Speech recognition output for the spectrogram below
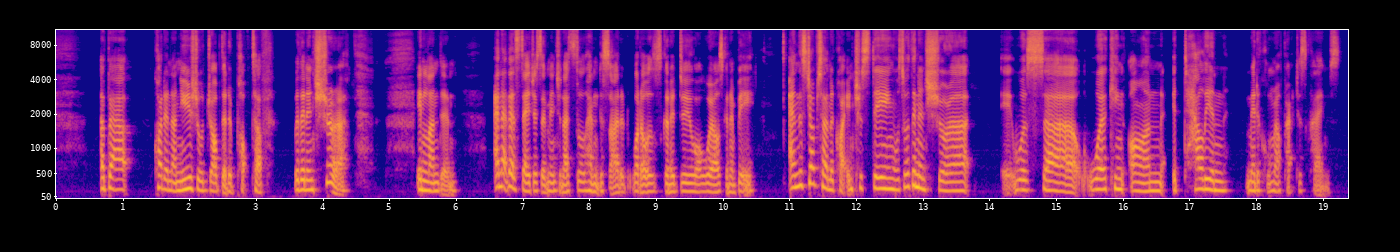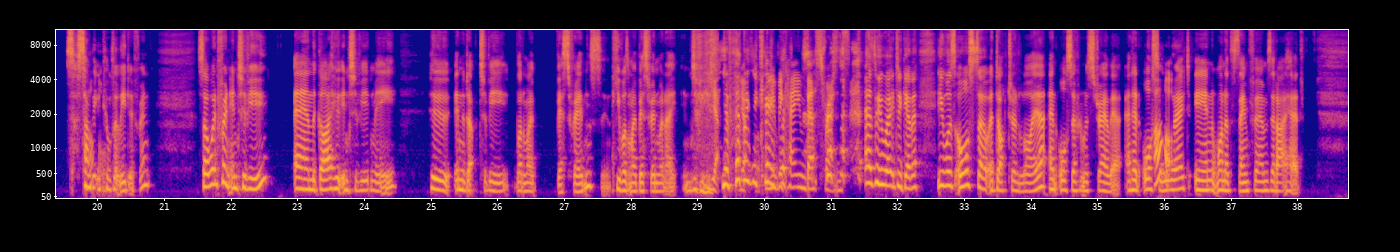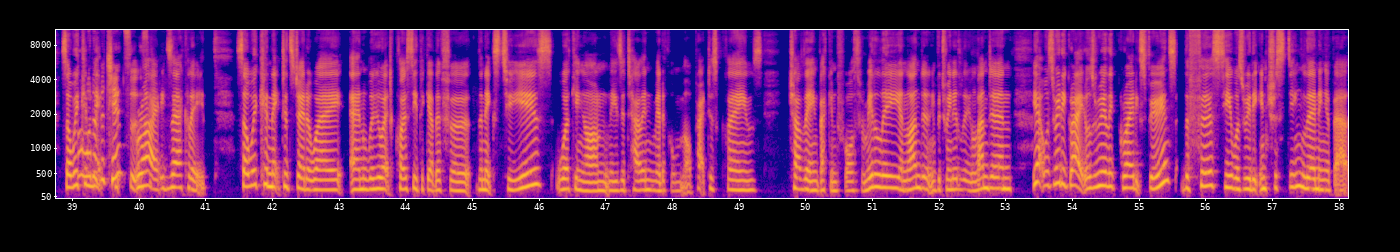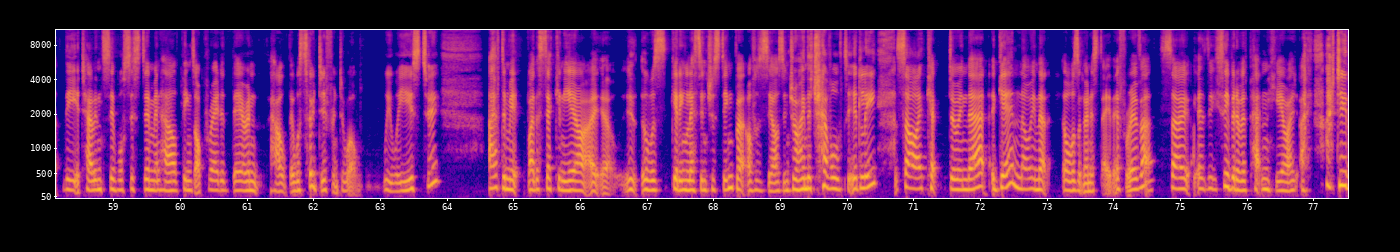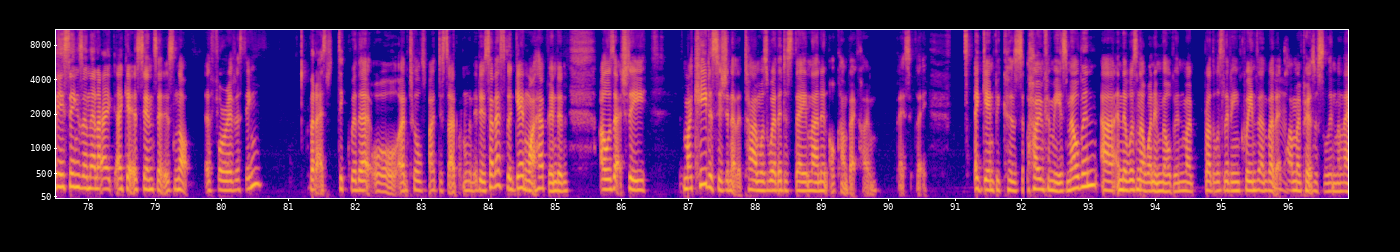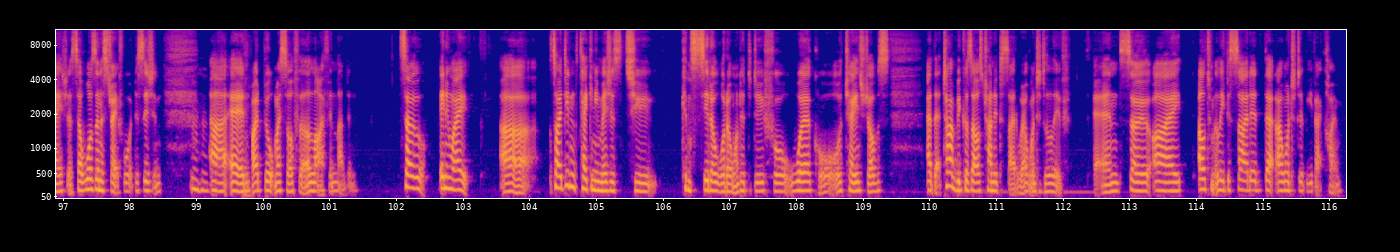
about quite an unusual job that had popped up with an insurer in London. And at that stage, as I mentioned, I still hadn't decided what I was going to do or where I was going to be. And this job sounded quite interesting. It was with an insurer. It was uh, working on Italian medical malpractice claims, so something Oh. completely different. So I went for an interview, and the guy who interviewed me, who ended up to be one of my best friends, he wasn't my best friend when I interviewed Yeah, him. yeah. we became you became best friends. as we worked together. He was also a doctor and lawyer and also from Australia and had also Oh. worked in one of the same firms that I had. So we Oh, what are the chances? Right, exactly. So we connected straight away and we worked closely together for the next two years, working on these Italian medical malpractice claims, traveling back and forth from Italy and London, in between Italy and London. Yeah, it was really great. It was really great experience. The first year was really interesting, learning about the Italian civil system and how things operated there and how they were so different to what we were used to. I have to admit, by the second year, I, uh, it, it, was getting less interesting, but obviously I was enjoying the travel to Italy. So I kept doing that again, knowing that I wasn't going to stay there forever. So as you see a bit of a pattern here, I, I, I do these things and then I, I, get a sense that it's not a forever thing, but I stick with it or until I decide what I'm going to do. So that's again what happened. And I was actually, my key decision at the time was whether to stay in London or come back home, basically again, because home for me is Melbourne, uh, and there was no one in Melbourne. My brother was living in Queensland, but at the mm. time my parents were still in Malaysia. So it wasn't a straightforward decision. Mm-hmm. Uh, and I'd built myself a life in London. So anyway, uh, so I didn't take any measures to consider what I wanted to do for work or, or change jobs at that time because I was trying to decide where I wanted to live. And so I ultimately decided that I wanted to be back home.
